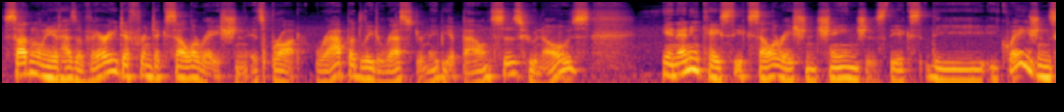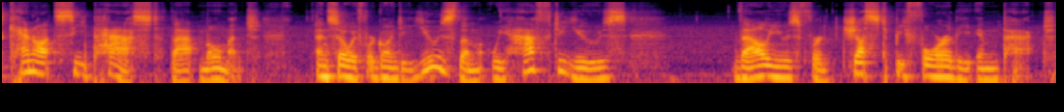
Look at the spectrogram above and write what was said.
Suddenly it has a very different acceleration. It's brought rapidly to rest, or maybe it bounces, who knows. In any case, the acceleration changes. The, the equations cannot see past that moment. And so if we're going to use them, we have to use values for just before the impact.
